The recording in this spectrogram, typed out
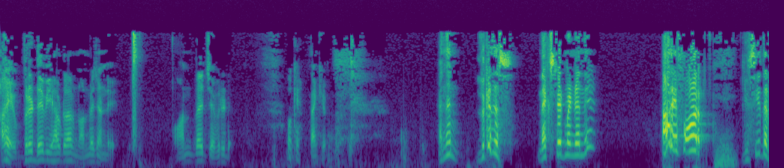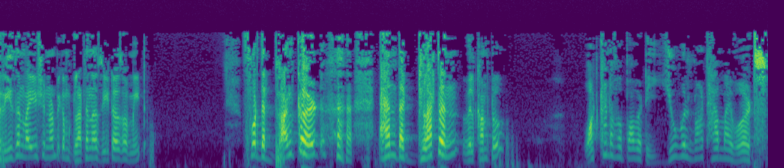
Every day we have to have non-veg on day. Non-veg every day. Okay, thank you. And then, look at this. Next statement in there. Are for. You see the reason why you should not become gluttonous eaters of meat? For the drunkard and the glutton will come to what kind of a poverty? You will not have my words.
